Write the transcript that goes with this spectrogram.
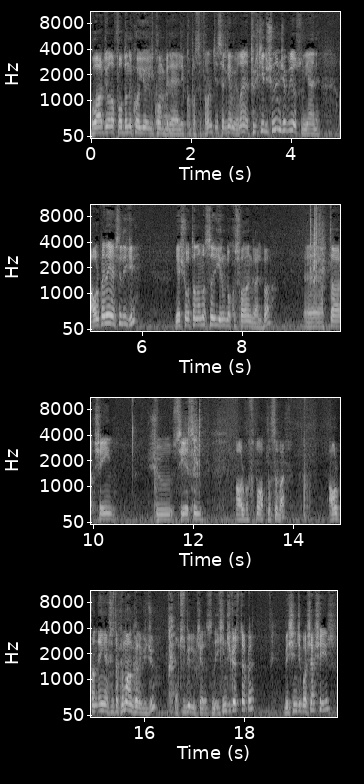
Guardiola Foden'ı koyuyor ilk 11'e lig kupası falan hiç esirgemiyorlar. Yani Türkiye düşününce biliyorsun yani Avrupa'nın en yaşlı ligi. Yaş ortalaması 29 falan galiba. Ee, hatta şeyin şu CS'in Avrupa Futbol Atlası var. Avrupa'nın en yaşlı takımı Ankara gücü. 31 ülke arasında. İkinci Göztepe. Beşinci Başakşehir.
